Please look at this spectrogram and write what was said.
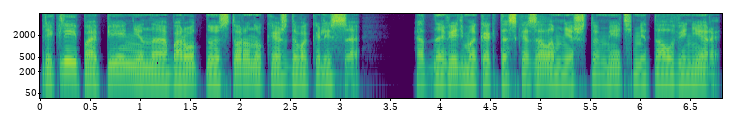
«Приклей по пене на оборотную сторону каждого колеса. Одна ведьма как-то сказала мне, что медь — металл Венеры».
